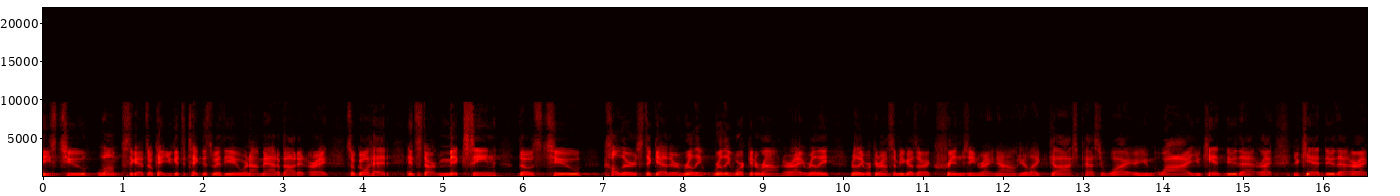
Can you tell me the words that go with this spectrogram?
these two lumps together. It's okay. You get to take this with you. We're not mad about it. All right. So go ahead and start mixing those two colors together and really, really work it around. All right. Really, really work it around. Some of you guys are cringing right now. You're like, gosh, Pastor, why are you, why? You can't do that. Right. You can't do that. All right.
